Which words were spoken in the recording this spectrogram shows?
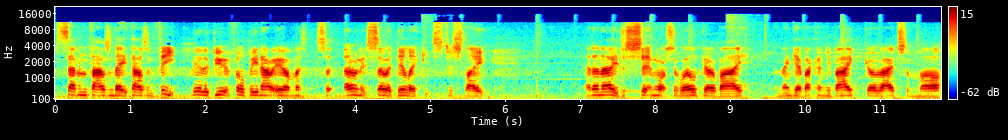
7,000, 8,000 feet. Really beautiful being out here on my own. It's so idyllic. It's just like, I don't know, you just sit and watch the world go by, and then get back on your bike, go ride some more.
